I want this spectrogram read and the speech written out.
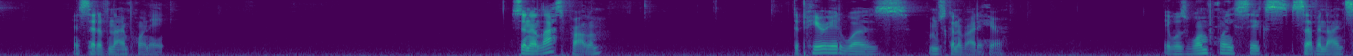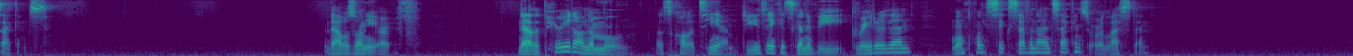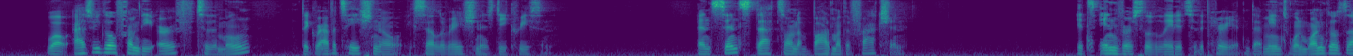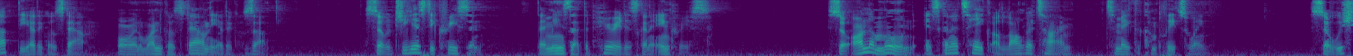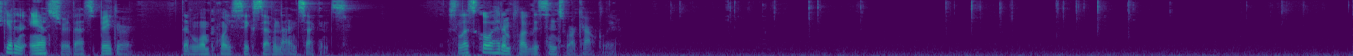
instead of 9.8. So in the last problem, the period was, I'm just going to write it here, it was 1.679 seconds. That was on the Earth. Now the period on the moon, let's call it TM, do you think it's going to be greater than 1.679 seconds or less than? Well, as we go from the Earth to the moon, the gravitational acceleration is decreasing. And since that's on the bottom of the fraction, it's inversely related to the period. That means when one goes up, the other goes down. Or when one goes down, the other goes up. So g is decreasing. That means that the period is going to increase. So on the moon, it's going to take a longer time to make a complete swing. So we should get an answer that's bigger than 1.679 seconds. So let's go ahead and plug this into our calculator.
